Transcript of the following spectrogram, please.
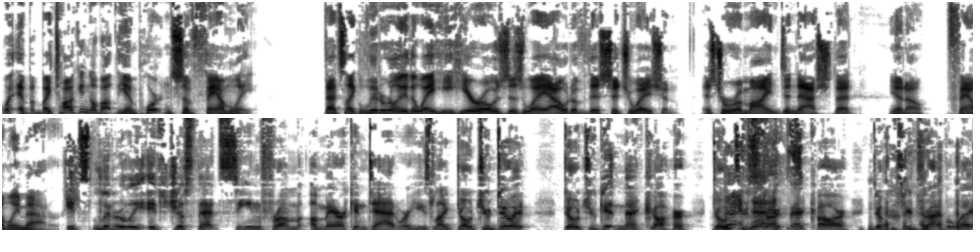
eh, by talking about the importance of family. That's like literally the way he heroes his way out of this situation is to remind Dinesh that you know family matters. It's literally, it's just that scene from American Dad where he's like, don't you do it. Don't you get in that car. Don't you start that car. Don't you drive away.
